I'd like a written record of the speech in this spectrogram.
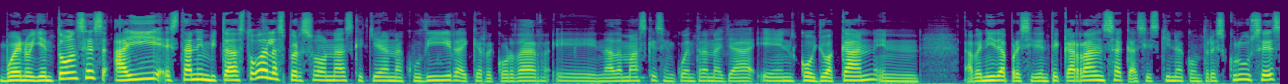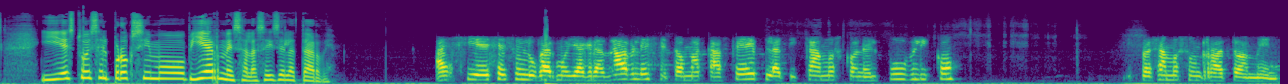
Bueno, y entonces ahí están invitadas todas las personas que quieran acudir. Hay que recordar eh, nada más que se encuentran allá en Coyoacán, en Avenida Presidente Carranza, casi esquina con Tres Cruces. Y esto es el próximo viernes a las seis de la tarde. Así es, es un lugar muy agradable, se toma café, platicamos con el público y pasamos un rato ameno.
